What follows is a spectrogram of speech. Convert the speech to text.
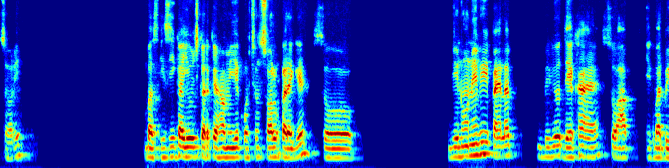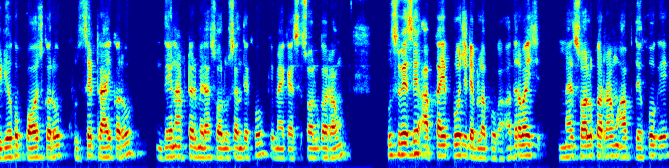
सॉरी बस इसी का यूज़ करके हम ये क्वेश्चन सॉल्व करेंगे। सो so, जिन्होंने भी पहला वीडियो देखा है सो आप एक बार वीडियो को पॉज करो खुद से ट्राई करो। देन आफ्टर मेरा सॉल्यूशन देखो कि मैं कैसे सॉल्व कर रहा हूँ। उस वे से आपका अप्रोच डेवलप होगा। अदरवाइज़ मैं सॉल्व कर रहा हूँ आप देखोगे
